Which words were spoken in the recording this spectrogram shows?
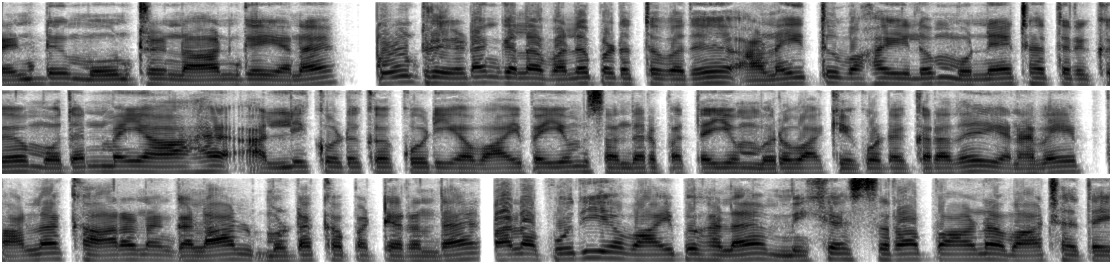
ரெண்டு மூன்று நான்கு என மூன்று இடங்களை வலுப்படுத்துவது அனைத்து வகையிலும் முன்னேற்றத்திற்கு முதன்மையாக அள்ளி கொடுக்கக்கூடிய வாய்ப்பையும் சந்தர்ப்பத்தையும் உருவாக்கி கொடுக்கிறது. எனவே பல காரணங்களால் முடக்கப்பட்டிருந்த பல புதிய வாய்ப்புகளை மிக சிறப்பான மாற்றத்தை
